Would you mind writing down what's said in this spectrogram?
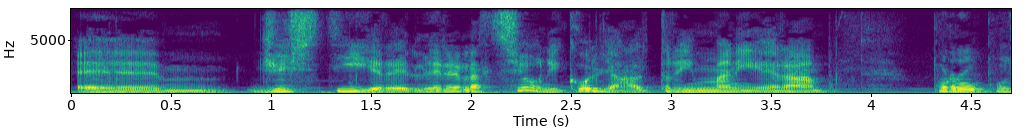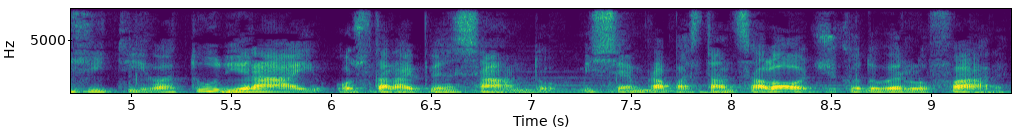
ehm, gestire le relazioni con gli altri in maniera propositiva. Tu dirai o starai pensando, mi sembra abbastanza logico doverlo fare.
